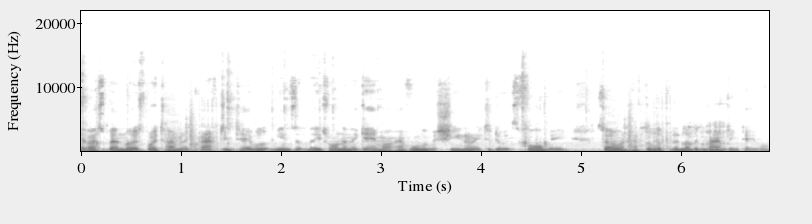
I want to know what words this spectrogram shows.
If I spend most of my time in a crafting table, it means that later on in the game I'll have all the machinery to do it for me, so I won't have to look at another crafting table.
